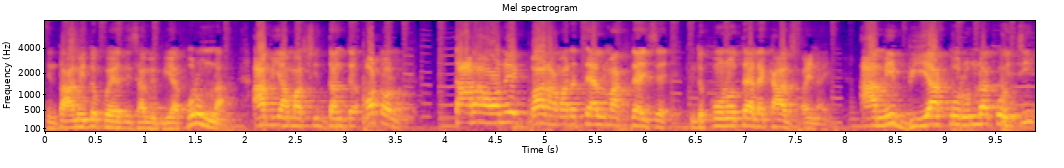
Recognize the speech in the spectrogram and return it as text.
কিন্তু আমি তো কয়ে দিছি, আমি বিয়া করুম না। আমি আমার সিদ্ধান্তে অটল। তারা অনেকবার আমার তেল মাখতে আইছে, কিন্তু কোনো তেলে কাজ হয় নাই। আমি বিয়া করুম না কইছি,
